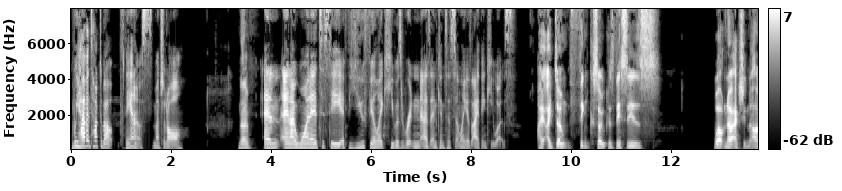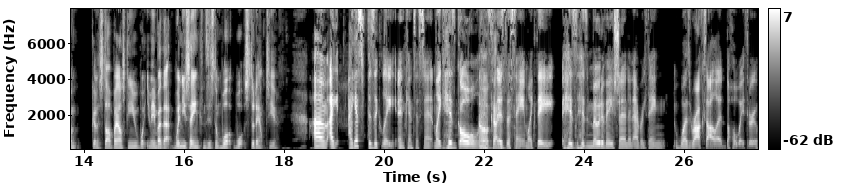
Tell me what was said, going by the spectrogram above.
We haven't talked about Thanos much at all. no, And and I wanted to see if you feel like he was written as inconsistently as I think he was. I, I don't think so because this is. Well, no, actually, no. I'm going to start by asking you what you mean by that. When you say inconsistent, what what stood out to you? Um, I I guess physically inconsistent. Like his goal Oh, is, okay. is the same. Like they his his motivation and everything was rock solid the whole way through.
